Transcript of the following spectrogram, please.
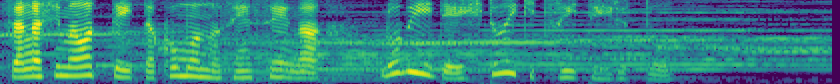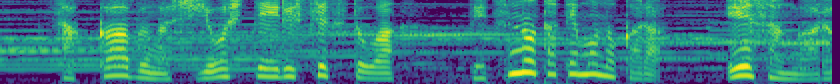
探し回っていた顧問の先生がロビーで一息ついているとサッカー部が使用している施設とは別の建物から A さんが現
